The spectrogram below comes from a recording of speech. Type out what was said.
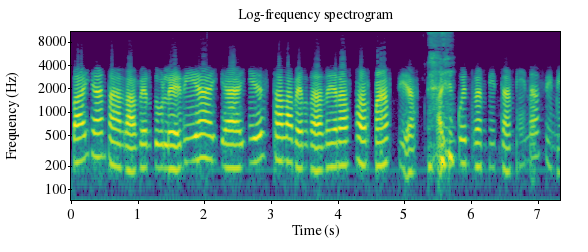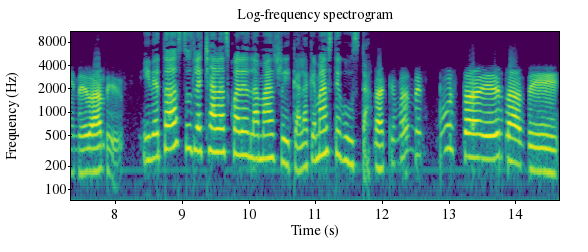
vayan a la verdulería y ahí está la verdadera farmacia. Ahí encuentran vitaminas y minerales. Y de todas tus lechadas, ¿cuál es la más rica, la que más te gusta? La que más me gusta es la de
